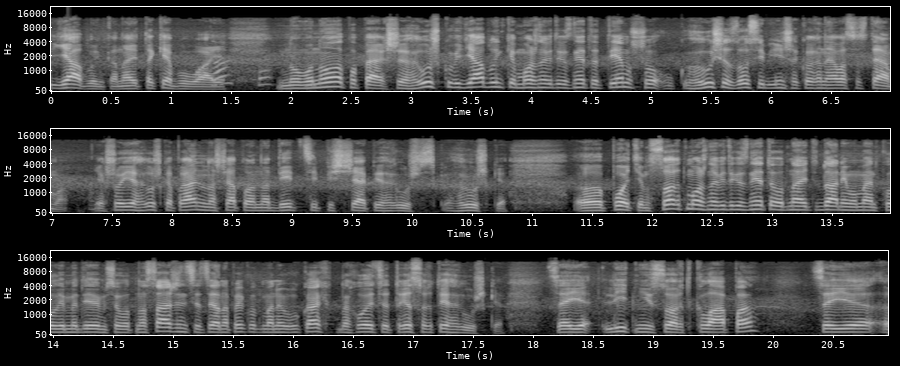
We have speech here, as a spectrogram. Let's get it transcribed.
яблунька, навіть таке буває. Ну воно, по-перше, грушку від яблуньки можна відрізнити тим, що у груші зовсім інша коренева система. Якщо є грушка правильно нащеплена на дитці піщепі груш- грушки. Е, Потім сорт можна відрізнити от навіть у даний момент, коли ми дивимося от на саджанці. Це, наприклад, в мене в руках знаходяться три сорти грушки. Це є літній сорт клапа, це є е,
